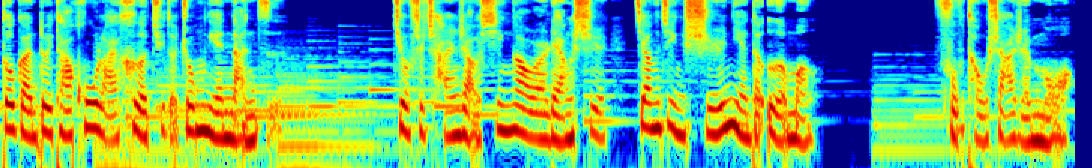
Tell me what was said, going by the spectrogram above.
都敢对他呼来喝去的中年男子，就是缠绕新奥尔良市将近十年的噩梦——斧头杀人魔。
